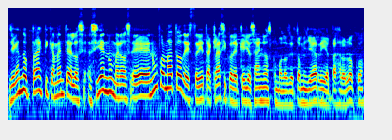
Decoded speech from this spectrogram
llegando prácticamente a los 100 números en un formato de historieta clásico de aquellos años como los de Tommy Jerry y El pájaro loco,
